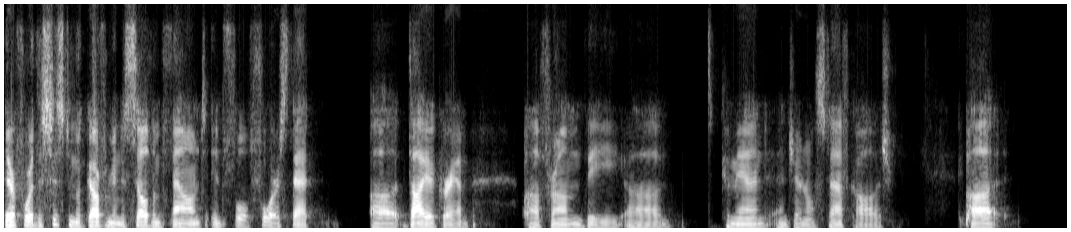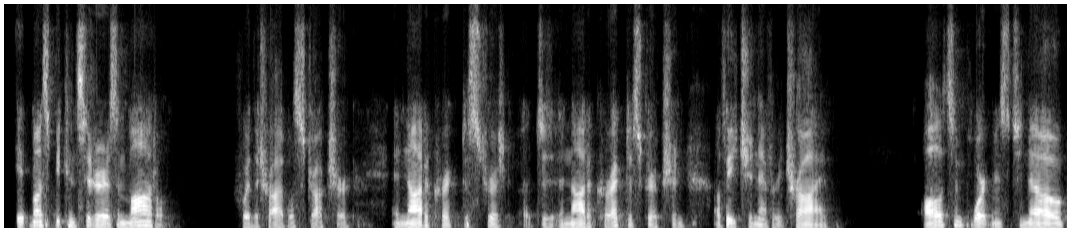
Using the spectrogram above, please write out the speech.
Therefore, the system of government is seldom found in full force. That uh, diagram uh, from the uh, Command and General Staff College. Uh, it must be considered as a model for the tribal structure and not a correct, uh, not a correct description of each and every tribe. All that's important is to know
